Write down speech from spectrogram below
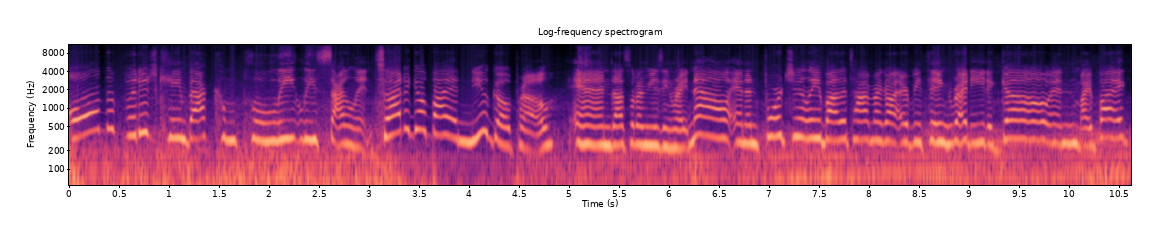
all the footage came back completely silent. So I had to go buy a new GoPro and that's what I'm using right now. And unfortunately, by the time I got everything ready to go and my bike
